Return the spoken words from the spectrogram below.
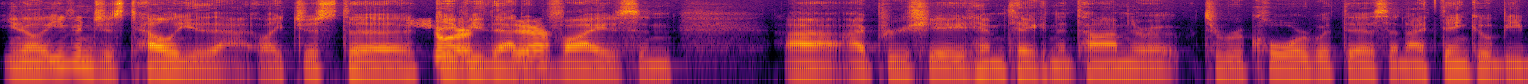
you know even just tell you that like just to Sure, give you that yeah. advice and uh, I appreciate him taking the time to to record with this, and I think it would be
